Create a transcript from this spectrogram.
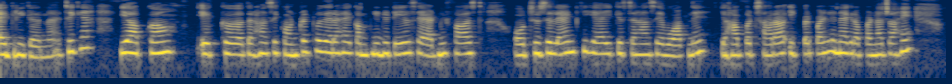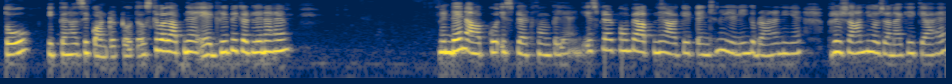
एग्री करना है। ठीक है? ये आपका एक तरह से कॉन्ट्रैक्ट वगैरह है कंपनी डिटेल्स है एडमी फास्ट और स्विट्ज़रलैंड की है किस तरह से वो आपने यहाँ पर सारा एक बार पढ़ लेना है, अगर आप पढ़ना चाहें तो एक तरह से कॉन्ट्रैक्ट होता है। उसके बाद आपने एग्री भी कर लेना है। एंड देन आपको इस प्लेटफॉर्म पे ले आएँगे। इस प्लेटफॉर्म पे आपने आके टेंशन नहीं लेनी, घबराना नहीं है, परेशान नहीं हो जाना कि क्या है।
